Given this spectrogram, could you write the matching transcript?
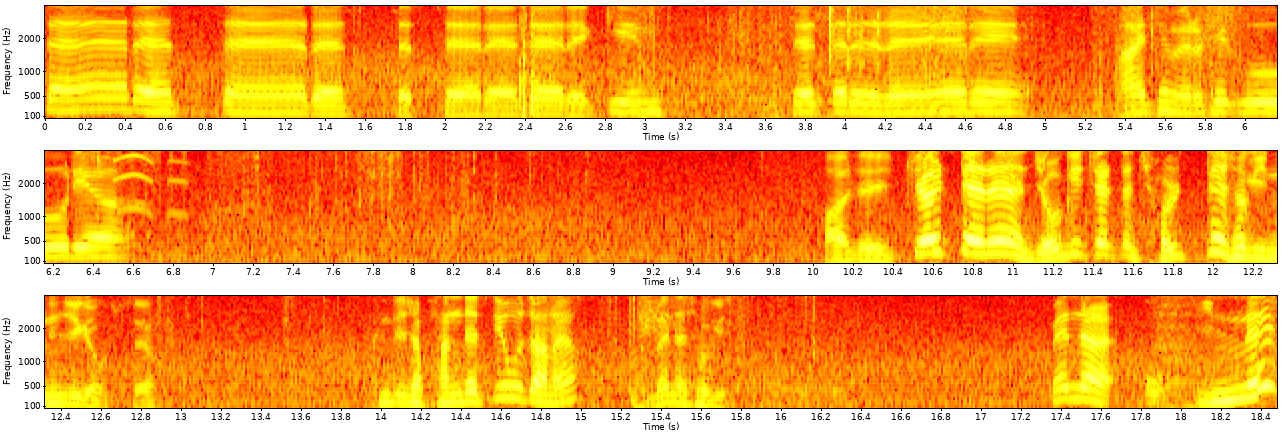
따라따라따라따라따라 김스 따따라따라따 아이템 이렇게 구려 아 이제 쬐 때는 여기 쬐땐 절대 저기 있는 적이 없어요 근데 저 반대 띄우잖아요? 맨날 저기 있어 맨날 어 있네?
